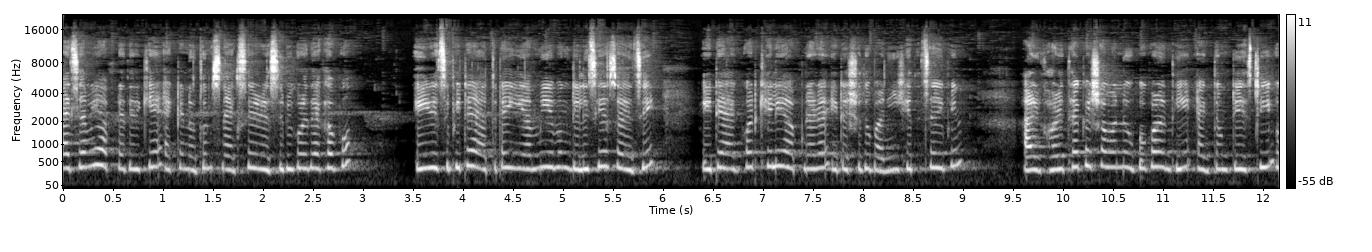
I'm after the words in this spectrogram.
আজ আমি আপনাদেরকে একটা নতুন স্ন্যাক্সের রেসিপি করে দেখাবো। এই রেসিপিটা এতটাই ইয়াম্মি এবং ডেলিশিয়াস হয়েছে এটা একবার খেলে আপনারা এটা শুধু বানিয়ে খেতে চাইবেন। আর ঘরে থাকা সামান্য উপকরণ দিয়ে একদম টেস্টি ও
